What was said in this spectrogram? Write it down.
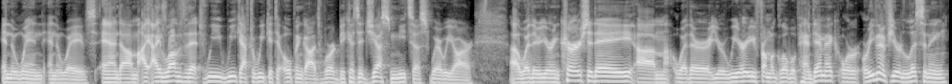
in the wind and the waves. And um, I, I love that we, week after week, get to open God's word because it just meets us where we are. Uh, whether you're encouraged today, um, whether you're weary from a global pandemic, or, or even if you're listening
